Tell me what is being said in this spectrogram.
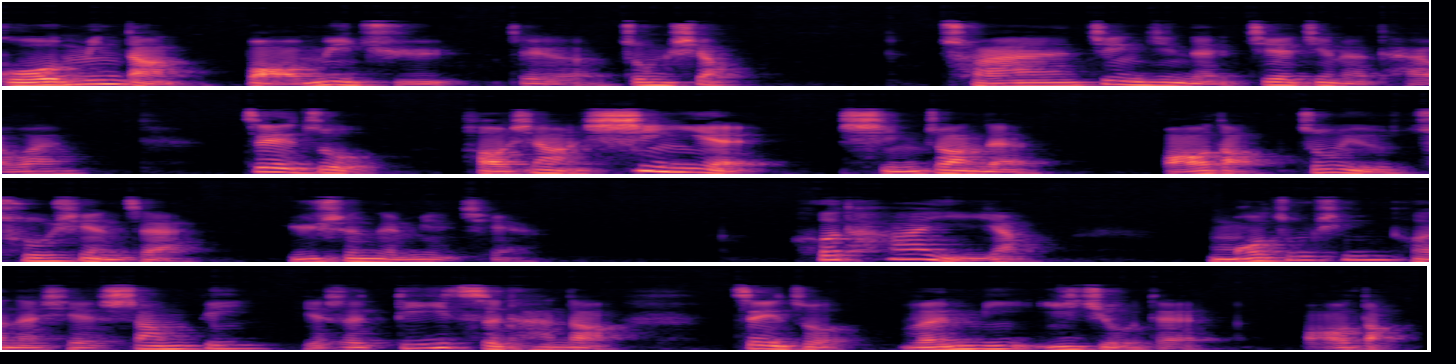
国民党保密局这个中校。船静静的接近了台湾，这座好像杏叶形状的宝岛终于出现在余生的面前，和他一样。毛中心和那些伤兵也是第一次看到这座闻名已久的宝岛。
